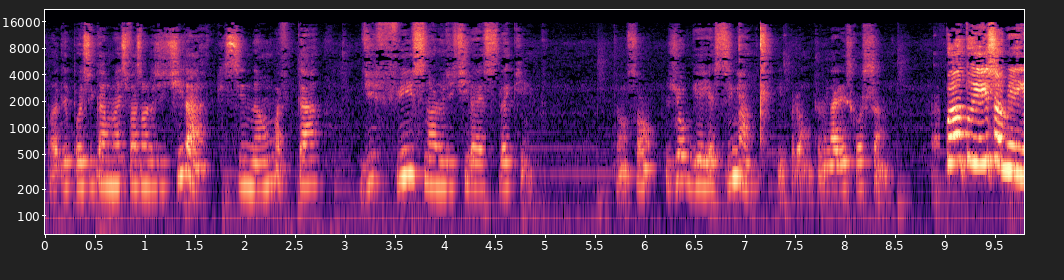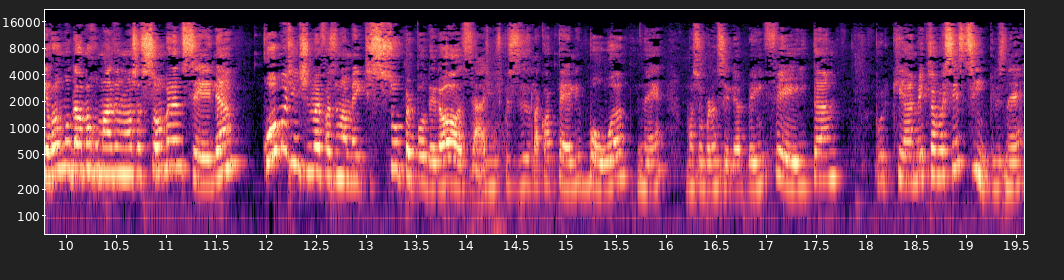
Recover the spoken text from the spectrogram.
Pra depois ficar mais fácil na hora de tirar. Porque senão vai ficar difícil na hora de tirar isso daqui. Então, só joguei assim, ó. E pronto, o nariz coçando. Enquanto isso, amiga, vamos dar uma arrumada na nossa sobrancelha. Como a gente não vai fazer uma make super poderosa, a gente precisa estar com a pele boa, né? Uma sobrancelha bem feita, porque a make já vai ser simples, né?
